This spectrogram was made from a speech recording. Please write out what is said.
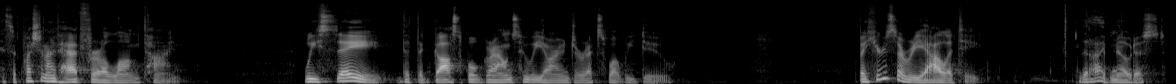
it's a question I've had for a long time. We say that the gospel grounds who we are and directs what we do. But here's a reality that I've noticed.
